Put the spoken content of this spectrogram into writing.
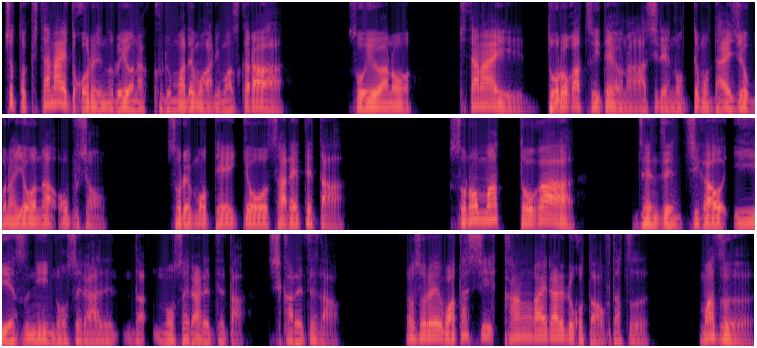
ちょっと汚いところに乗るような車でもありますから、そういうあの、汚い泥がついたような足で乗っても大丈夫なようなオプション。それも提供されてた。そのマットが全然違う ES に乗せられ、乗せられてた。敷かれてた。それ、私考えられることは二つ。まず、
